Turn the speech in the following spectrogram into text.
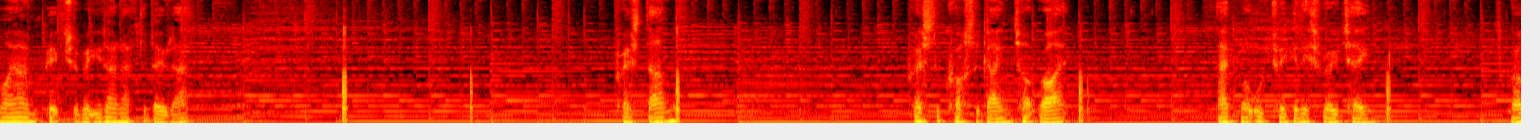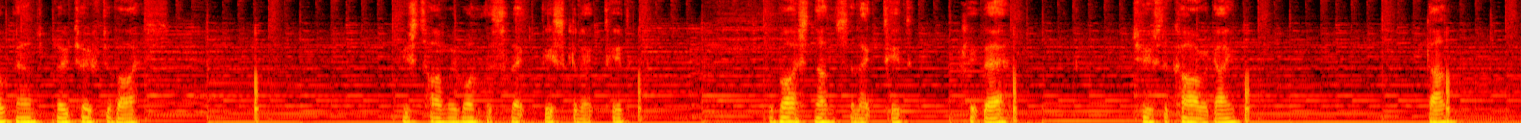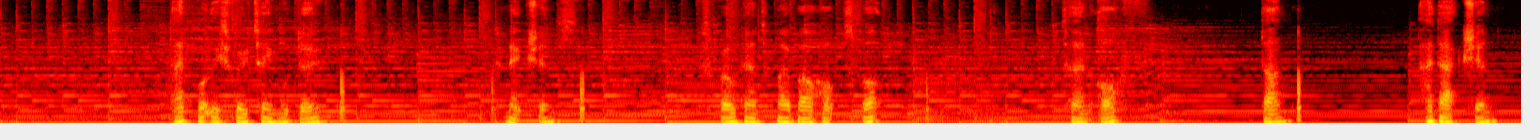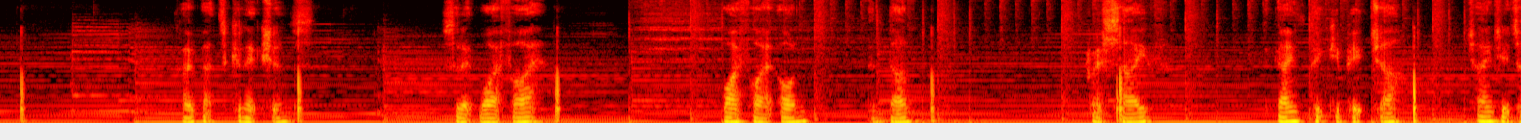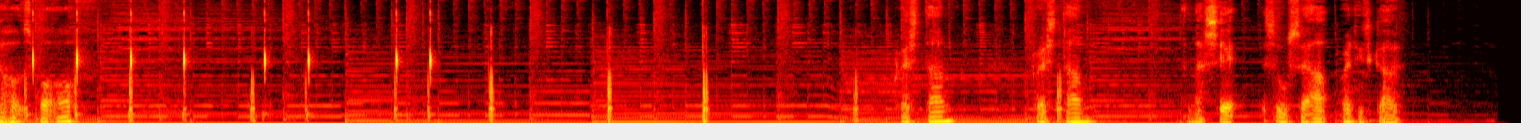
my own picture, but you don't have to do that. Press done. Press the cross again, top right. Add what will trigger this routine. Scroll down to Bluetooth device. This time we want to select disconnected Device none selected. Click there. Choose the car again. Done. Add what this routine will do. Connections. Scroll down to mobile hotspot. Turn off. Done. Add action. Go back to connections. Select Wi-Fi. Wi-Fi on and done. Press save. Again pick your picture, change it to hotspot off. Press done, press done, and that's it. It's all set up, ready to go.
